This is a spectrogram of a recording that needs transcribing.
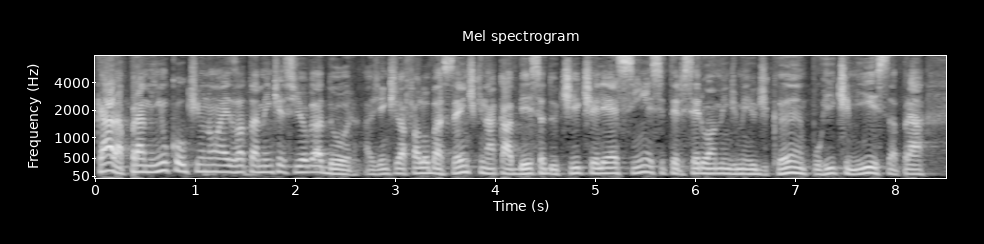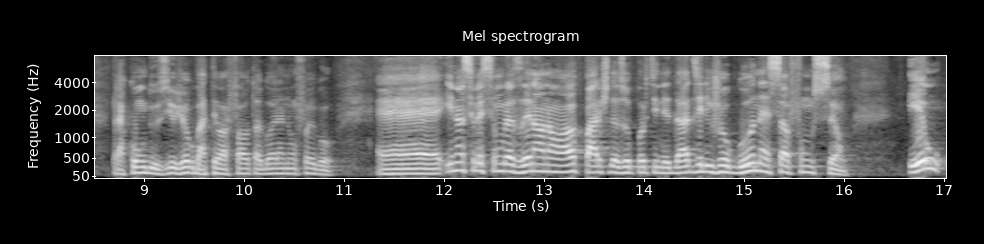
Cara, para mim o Coutinho não é exatamente esse jogador. A gente já falou bastante que na cabeça do Tite ele é sim esse terceiro homem de meio de campo, ritmista para conduzir o jogo. Bateu a falta agora não foi gol. É, e na seleção brasileira, na maior parte das oportunidades, ele jogou nessa função. Eu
